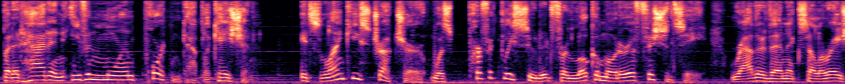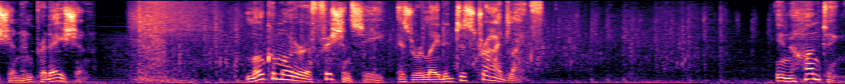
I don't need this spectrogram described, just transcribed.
but it had an even more important application. Its lanky structure was perfectly suited for locomotor efficiency rather than acceleration and predation. Locomotor efficiency is related to stride length. In hunting,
